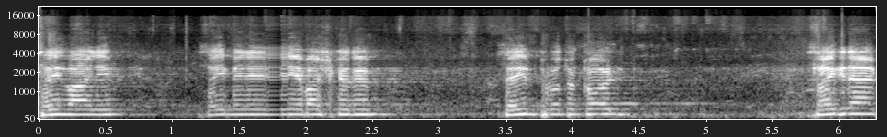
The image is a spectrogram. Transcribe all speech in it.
Sayın Valim, Sayın Belediye Başkanım, Sayın Protokol, saygıdeğer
